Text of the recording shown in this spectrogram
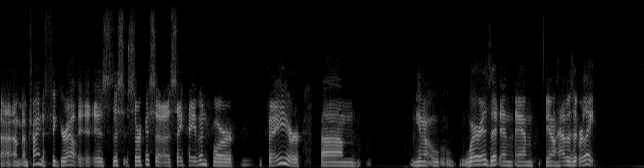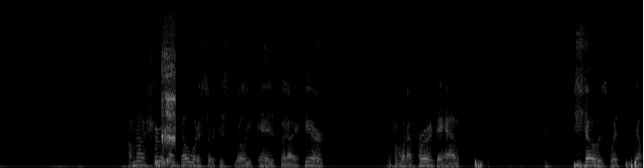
I'm I'm trying to figure out is this circus a, safe haven for Fae, or um, you know, where is it, and and you know, how does it relate? I'm not sure if I know what a circus really is, but I hear from what I've heard they have shows with you know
